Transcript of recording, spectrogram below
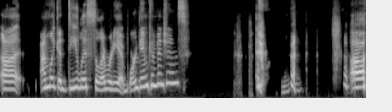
uh i'm like a d-list celebrity at board game conventions uh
